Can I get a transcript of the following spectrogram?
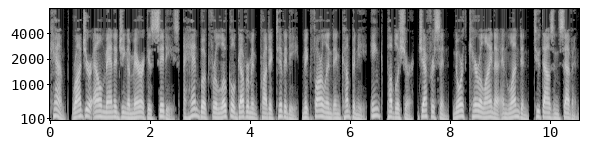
Kemp, Roger L. Managing America's Cities, A Handbook for Local Government Productivity, McFarland and Company, Inc., Publisher, Jefferson, North Carolina and London, 2007.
